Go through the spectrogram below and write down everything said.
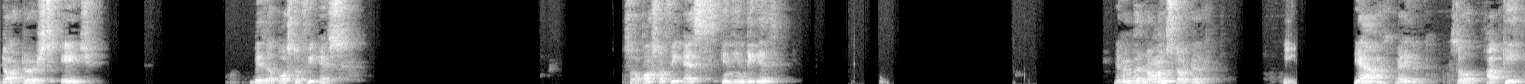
daughter's age. There's apostrophe s. So apostrophe s in Hindi is Remember Ron's daughter? Yeah, very good. So, Apki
